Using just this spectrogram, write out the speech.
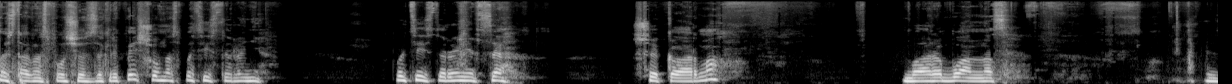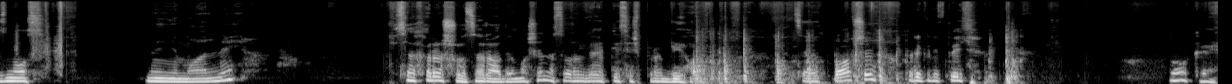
Ось так у нас вийшло закріпити, що в нас по цій стороні. По цій стороні все шикарно. Барабан у нас знос мінімальний. Все хорошо, радує. Машина 49 тисяч пробігу. Це відпавший прикріпить. Окей.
